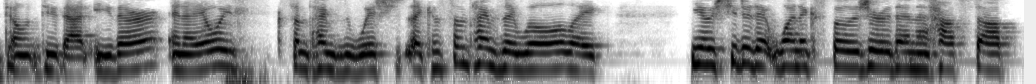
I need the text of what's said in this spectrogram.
don't do that either. And I always mm. sometimes wish, like, because sometimes I will, like, you know, shoot it at one exposure, then a half stop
